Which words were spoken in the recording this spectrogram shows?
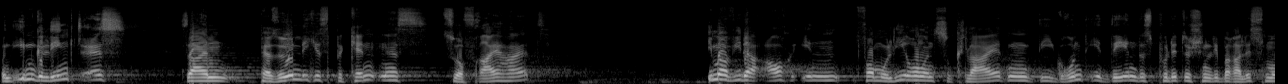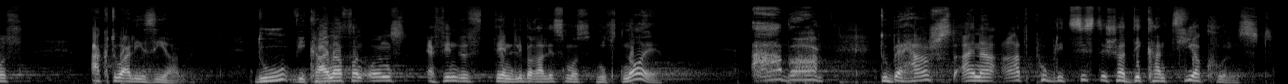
Und ihm gelingt es, sein persönliches Bekenntnis zur Freiheit immer wieder auch in Formulierungen zu kleiden, die Grundideen des politischen Liberalismus aktualisieren. Du, wie keiner von uns, erfindest den Liberalismus nicht neu, aber du beherrschst eine Art publizistischer Dekantierkunst.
